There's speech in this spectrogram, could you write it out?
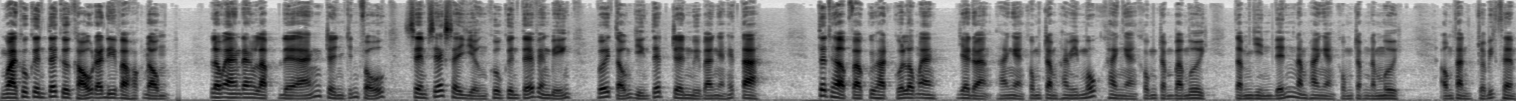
Ngoài khu kinh tế cửa khẩu đã đi vào hoạt động, Long An đang lập đề án trình chính phủ xem xét xây dựng khu kinh tế ven biển với tổng diện tích trên 13.000 ha. Tích hợp vào quy hoạch của Long An giai đoạn 2021-2030, tầm nhìn đến năm 2050. Ông Thành cho biết thêm.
